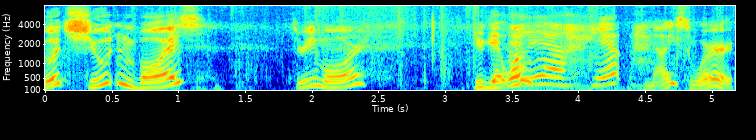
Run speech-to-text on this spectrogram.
Good shooting, boys. Three more. You get oh, one? Oh, yeah, yep. Nice work.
